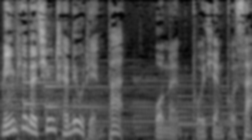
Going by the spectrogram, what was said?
明天的清晨六点半，我们不见不散。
